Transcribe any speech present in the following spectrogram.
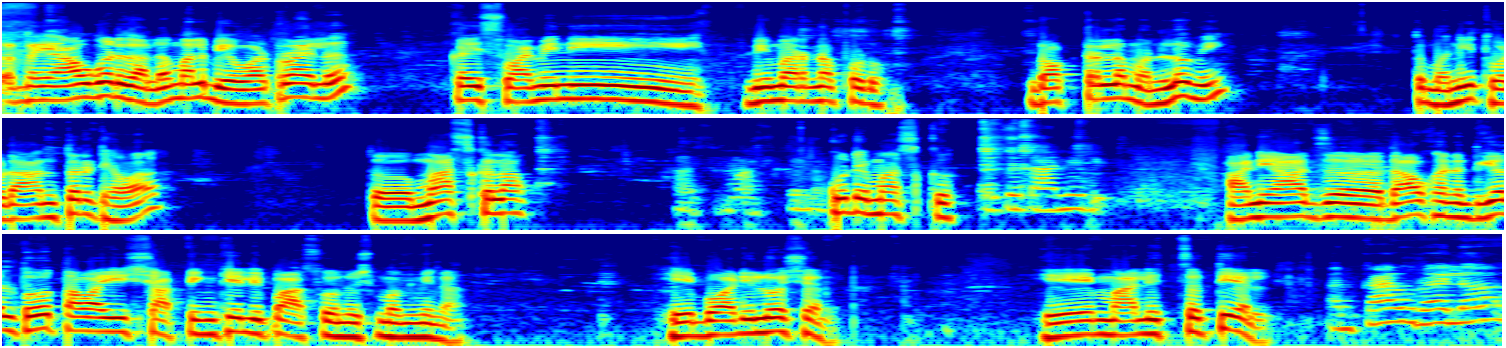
आता हे अवघड झालं मला भेवाट राहिलं. काही स्वामीनी बिमार न पडू. डॉक्टरला म्हणलो मी तर म्हणी थोडं अंतर ठेवा. तर मास्क लाव. कुठे मास्क? आणि आज दवाखान्यात गेलतो तवा ही शॉपिंग केली पहा सोनूश मम्मीनं. हे बॉडी लोशन हे मालिशचं तेल. आणि काय उरायलं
